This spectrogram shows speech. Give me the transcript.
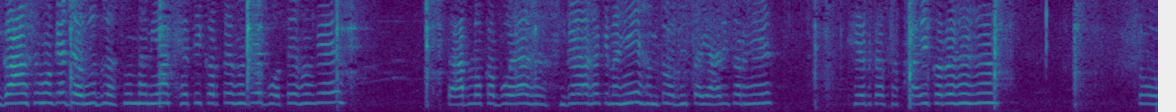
गाँव से होंगे, ज़रूर लहसुन, धनिया खेती करते होंगे, बोते होंगे। तो आप लोग का बोया है, गया है कि नहीं? हम तो अभी तैयारी कर रहे हैं, खेत का सफ़ाई कर रहे हैं। तो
